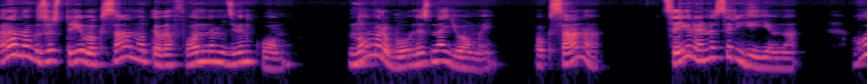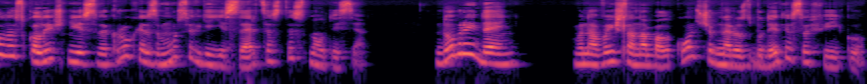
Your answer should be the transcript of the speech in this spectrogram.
Ранок зустрів Оксану телефонним дзвінком. Номер був незнайомий. Оксана? Це Ірина Сергіївна. Голос колишньої свекрухи змусив її серце стиснутися. Добрий день. Вона вийшла на балкон, щоб не розбудити Софійку.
